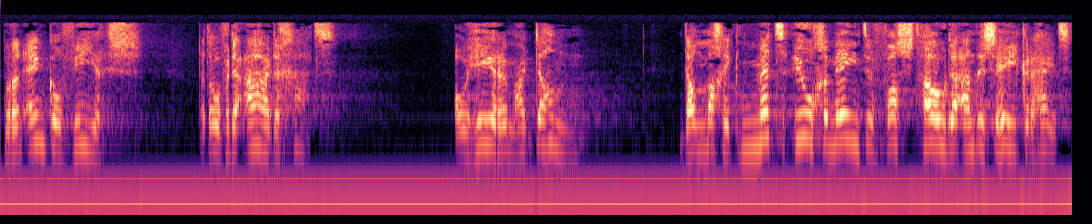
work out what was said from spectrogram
door een enkel virus dat over de aarde gaat. O Heere, maar dan, dan mag ik met uw gemeente vasthouden aan de zekerheid.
